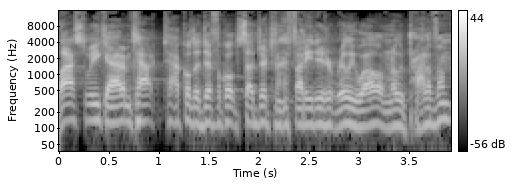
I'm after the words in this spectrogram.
Last week, Adam ta- tackled a difficult subject, and I thought he did it really well. I'm really proud of him.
